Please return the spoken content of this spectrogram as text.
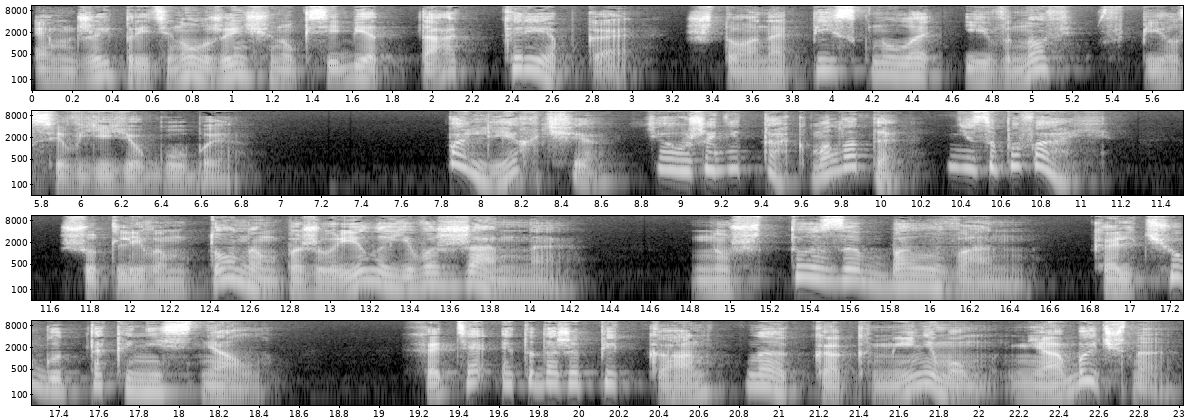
МД притянул женщину к себе так крепко, что она пискнула и вновь впился в ее губы. «Полегче, я уже не так молода, не забывай!» Шутливым тоном пожурила его Жанна. «Ну что за болван? Кольчугу так и не снял. Хотя это даже пикантно, как минимум, необычно.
